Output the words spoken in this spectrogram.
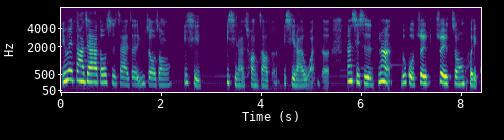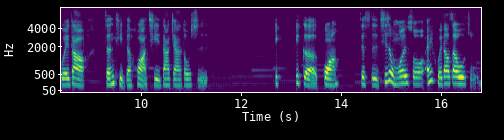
因为大家都是在这宇宙中一起一起来创造的，一起来玩的。那其实，那如果最最终回归到整体的话，其实大家都是一一个光。就是其实我们会说，哎，回到造物主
